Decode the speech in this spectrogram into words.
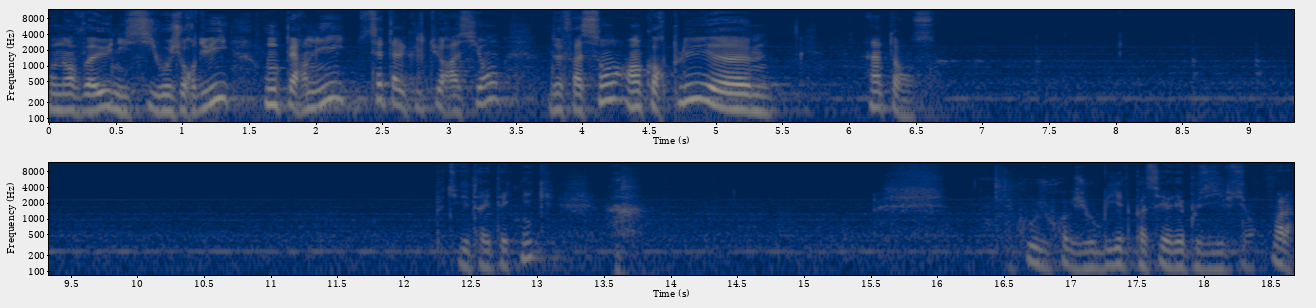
on en voit une ici aujourd'hui, ont permis cette acculturation de façon encore plus intense. Petit détail technique. Du coup, je crois que j'ai oublié de passer à la déposition. Voilà.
